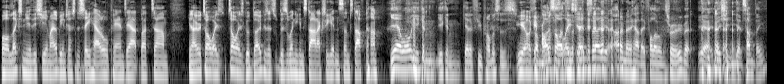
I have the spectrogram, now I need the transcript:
Well, election year this year, mate. It'll be interesting to see how it all pans out. But um, you know, it's always it's always good though because this is when you can start actually getting some stuff done. Yeah, well, you can you can get a few promises. Yeah, I'll get promises at least, the yeah. fence. So I don't know how they follow them through, but yeah, at least you can get something.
